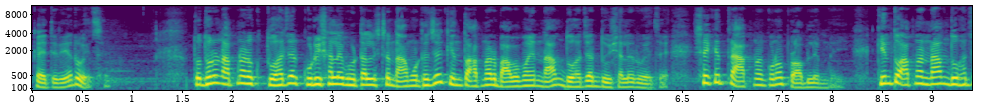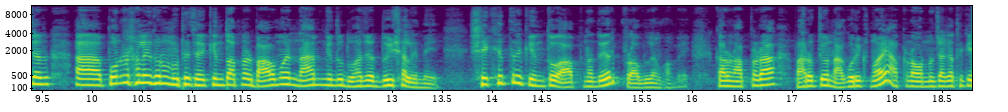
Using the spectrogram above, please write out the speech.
ক্রাইটেরিয়া রয়েছে। তো ধরুন আপনার দু হাজার কুড়ি সালে ভোটার লিস্টে নাম উঠেছে, কিন্তু আপনার বাবা মায়ের নাম দু হাজার দুই সালে রয়েছে। সেক্ষেত্রে আপনার কোনো প্রবলেম নেই। কিন্তু আপনার নাম দু হাজার পনেরো সালে ধরুন উঠেছে, কিন্তু আপনার বাবা মায়ের নাম কিন্তু দু হাজার দুই সালে নেই। সেক্ষেত্রে কিন্তু আপনাদের প্রবলেম হবে। কারণ আপনারা ভারতীয় নাগরিক নয়, আপনারা অন্য জায়গা থেকে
